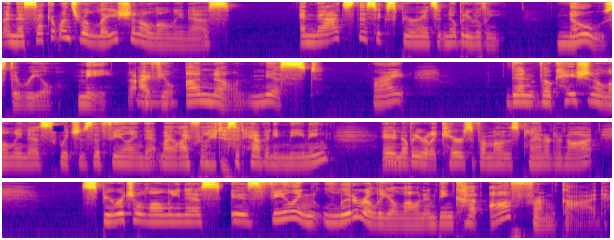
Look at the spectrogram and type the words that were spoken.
And the second one's relational loneliness. And that's this experience that nobody really knows the real me. Mm. I feel unknown, missed, right? Then vocational loneliness, which is the feeling that my life really doesn't have any meaning and mm. nobody really cares if I'm on this planet or not. Spiritual loneliness is feeling literally alone and being cut off from God.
